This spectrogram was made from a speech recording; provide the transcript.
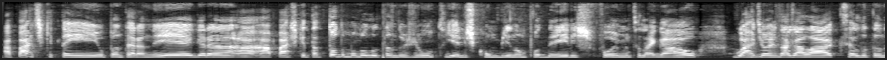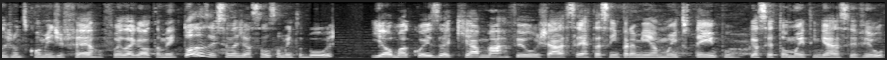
A parte que tem o Pantera Negra, a, a parte que tá todo mundo lutando junto e eles combinam poderes, foi muito legal. Guardiões da Galáxia lutando junto com o Homem de Ferro, foi legal também. Todas as cenas de ação são muito boas. E é uma coisa que a Marvel já acerta assim para mim há muito tempo, que acertou muito em Guerra Civil,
